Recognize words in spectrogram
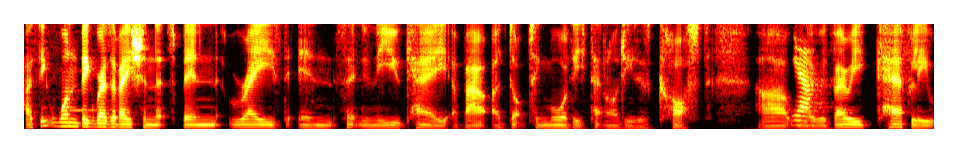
I think one big reservation that's been raised in certainly in the UK about adopting more of these technologies is cost. Uh, yeah. You know, with very carefully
